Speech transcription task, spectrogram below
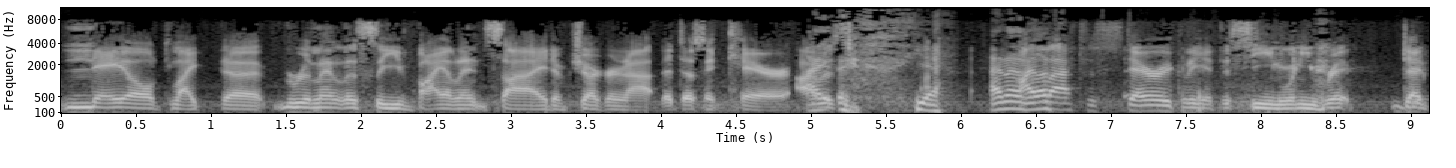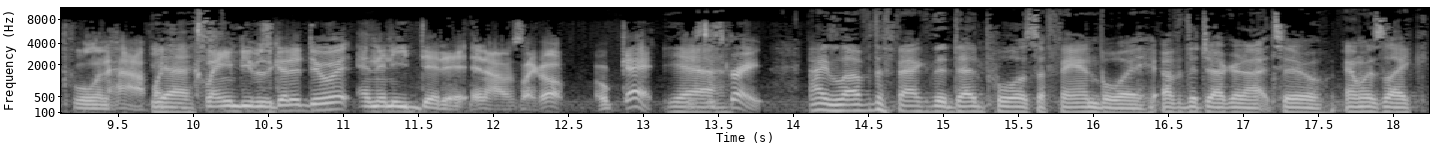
nailed like the relentlessly violent side of Juggernaut that doesn't care. I I, was yeah, and I, I love, laughed hysterically at the scene when he ripped Deadpool in half. Like Yes. he claimed he was going to do it, and then he did it, and I was like, oh, okay, Yeah. this is great. I love the fact that Deadpool is a fanboy of the Juggernaut too, and was like,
